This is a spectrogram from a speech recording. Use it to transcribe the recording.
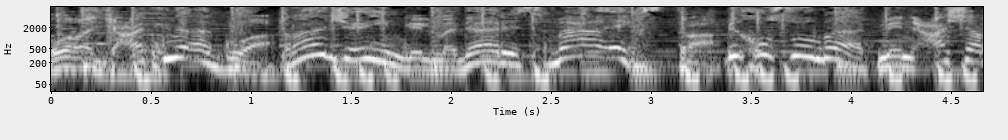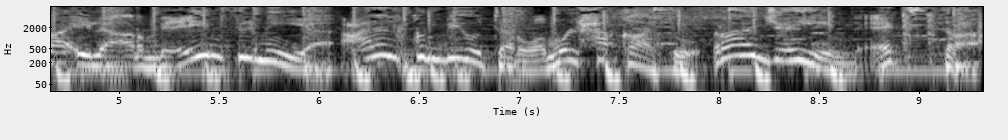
ورجعتنا أقوى. راجعين للمدارس مع eXtra. بخصومات من 10 إلى 40% على الكمبيوتر وملحقاته. راجعين eXtra.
